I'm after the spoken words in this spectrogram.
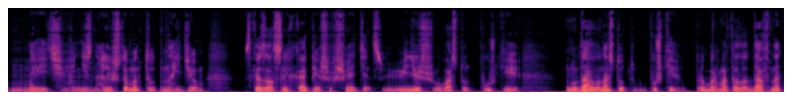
мы ведь не знали, что мы тут найдем, — сказал слегка опешивший отец. — Видишь, у вас тут пушки. — Ну да, у нас тут пушки, — пробормотала Дафна.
